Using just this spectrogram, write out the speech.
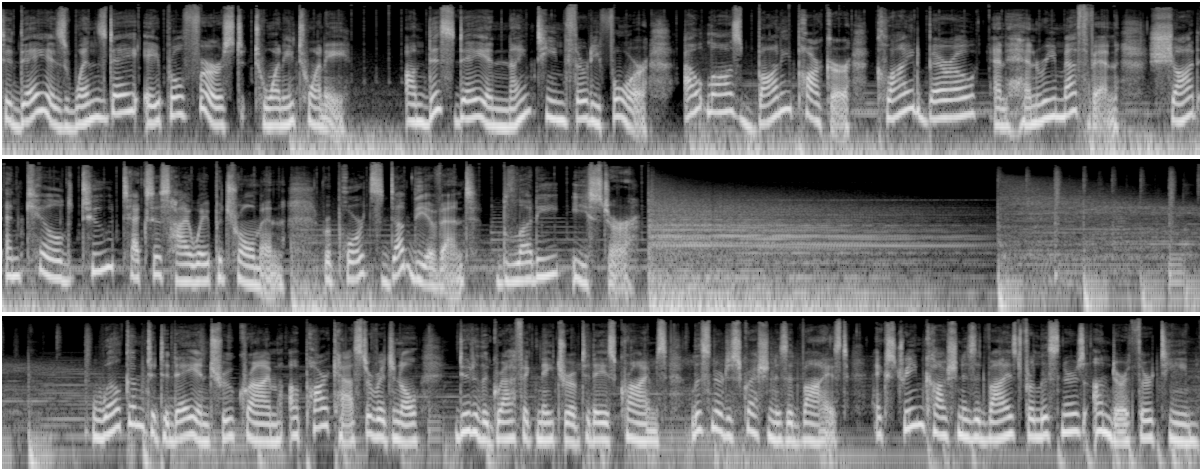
Today is Wednesday, April 1st, 2020. On this day in 1934, outlaws Bonnie Parker, Clyde Barrow, and Henry Methvin shot and killed two Texas highway patrolmen. Reports dubbed the event Bloody Easter. Welcome to Today in True Crime, a Parcast original. Due to the graphic nature of today's crimes, listener discretion is advised. Extreme caution is advised for listeners under 13.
